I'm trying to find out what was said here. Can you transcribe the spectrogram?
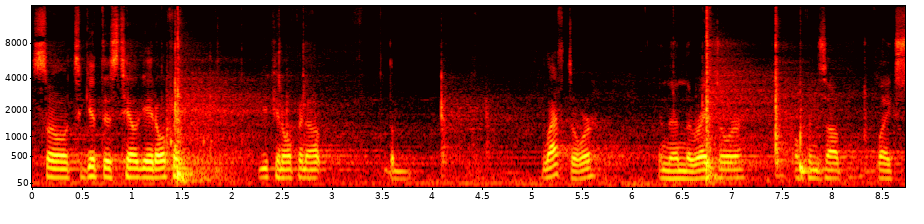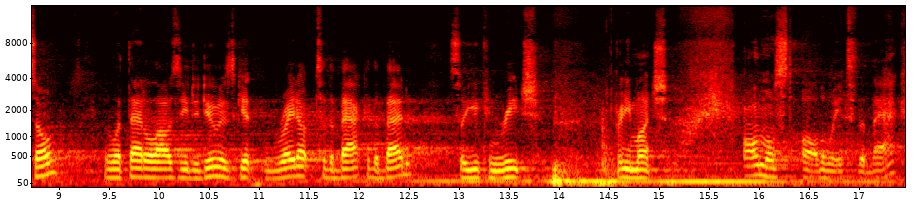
So to get this tailgate open, you can open up the left door, and then the right door opens up like so. And what that allows you to do is get right up to the back of the bed, so you can reach pretty much almost all the way to the back.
